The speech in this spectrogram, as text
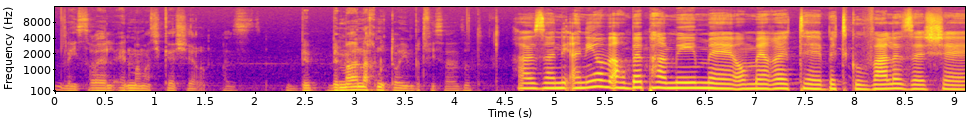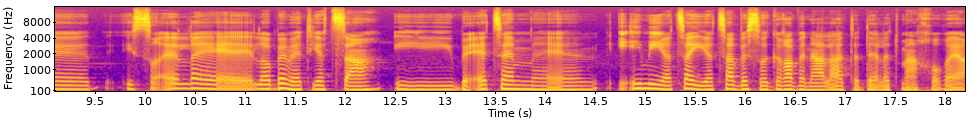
לישראל אין ממש קשר. אז במה אנחנו טועים בתפיסה הזאת? אז אני, אני הרבה פעמים אה, אומרת אה, בתגובה לזה שישראל אה, לא באמת יצאה, היא בעצם, אם היא יצאה, היא יצאה וסגרה ונעלה את הדלת מאחוריה.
